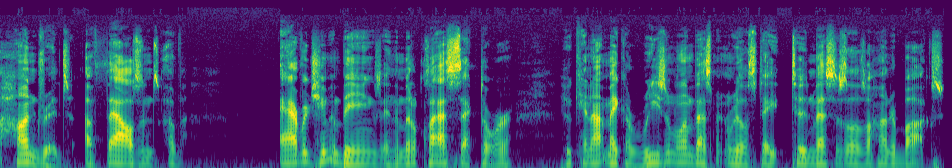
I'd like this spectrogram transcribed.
hundreds of thousands of average human beings in the middle class sector who cannot make a reasonable investment in real estate to invest as little as 100 bucks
